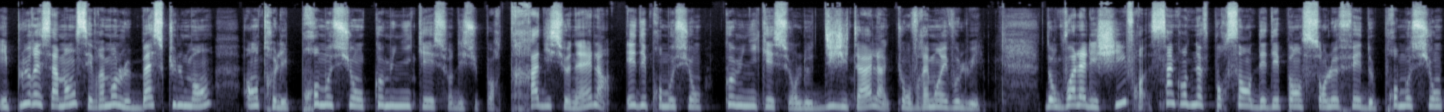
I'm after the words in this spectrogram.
Et plus récemment, c'est vraiment le basculement entre les promotions communiquées sur des supports traditionnels et des promotions communiquées sur le digital qui ont vraiment évolué. Donc voilà les chiffres. 59% des dépenses sont le fait de promotions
